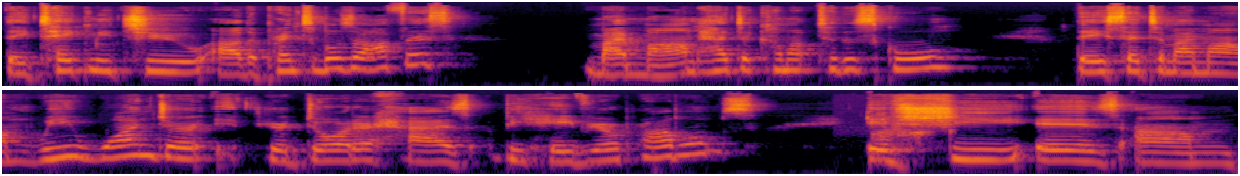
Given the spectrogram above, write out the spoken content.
they take me to uh, the principal's office. My mom had to come up to the school. They said to my mom, We wonder if your daughter has behavioral problems, if she is um,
